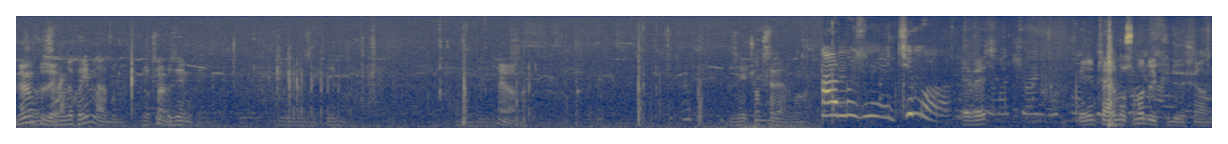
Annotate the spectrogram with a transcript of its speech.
Değil mi Kuzey? Sana da koyayım mı abi bunu? Yoksa Kuzey'e mi koyayım? Biraz ekleyelim. Eyvallah. Kuzey çok sever bunu. Termosun içi mi o? Evet. Benim termosuma dökülüyor şu anda.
